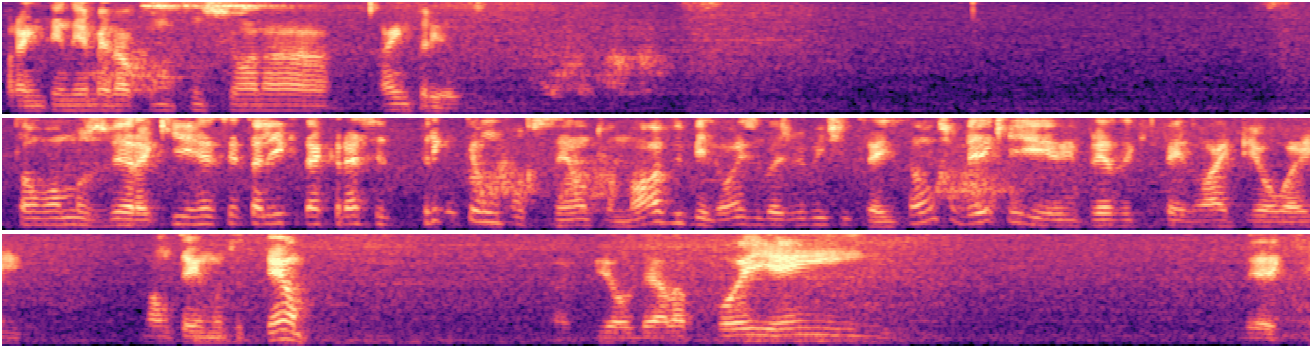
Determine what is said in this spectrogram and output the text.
para entender melhor como funciona a empresa. Então vamos ver aqui, receita líquida cresce 31%, 9 bilhões em 2023. Então a gente vê que a empresa que fez um IPO aí não tem muito tempo, o IPO dela foi em... Ver aqui.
